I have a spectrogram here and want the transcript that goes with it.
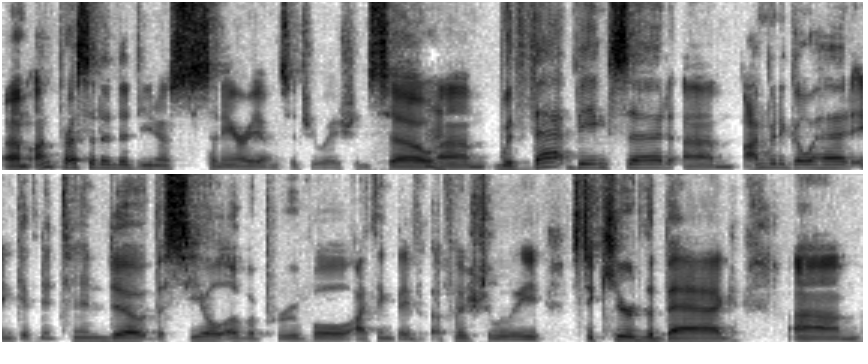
um, unprecedented you know scenario and situation. So hmm. um, with that being said um, i'm going to go ahead and give nintendo the seal of approval. I think they've officially secured the bag. Um,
